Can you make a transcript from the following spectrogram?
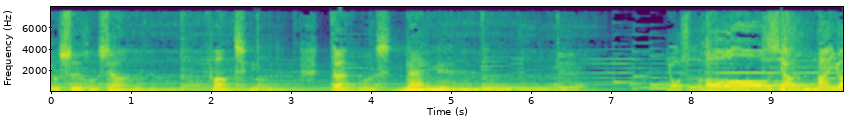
有时候想放弃，但我是男人。有时候想埋怨，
